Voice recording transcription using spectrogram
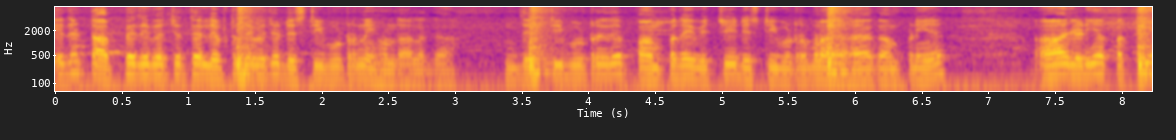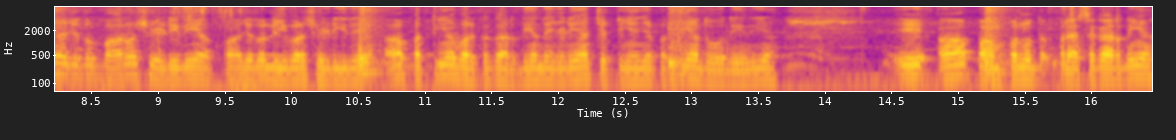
ਇਹਦੇ ਟਾਪੇ ਦੇ ਵਿੱਚ ਤੇ ਲਿਫਟ ਦੇ ਵਿੱਚ ਡਿਸਟ੍ਰੀਬਿਊਟਰ ਨਹੀਂ ਹੁੰਦਾ ਲੱਗਾ। ਡਿਸਟ੍ਰੀਬਿਊਟਰ ਇਹਦੇ ਪੰਪ ਦੇ ਵਿੱਚ ਹੀ ਡਿਸਟ੍ਰੀਬਿਊਟਰ ਬਣਾਇਆ ਹੋਇਆ ਕੰਪਨੀ ਨੇ। ਆ ਜਿਹੜੀਆਂ ਪੱਤੀਆਂ ਜਦੋਂ ਬਾਹਰੋਂ ਛੇੜੀ ਦੀਆਂ, ਆਪਾਂ ਜਦੋਂ ਲੀਵਰ ਛੇੜੀ ਦੇ ਆ ਪੱਤੀਆਂ ਵਰਕ ਕਰਦੀਆਂ ਨੇ, ਜਿਹੜੀਆਂ ਚਿੱਟੀਆਂ ਜਿਹੀਆਂ ਪੱਤੀਆਂ ਦੋ ਦਿੰਦੀਆਂ। ਇਹ ਆ ਪੰਪ ਨੂੰ ਪ੍ਰੈਸ ਕਰਦੀਆਂ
